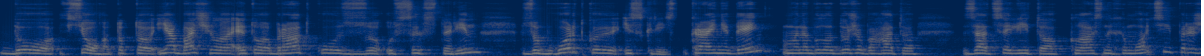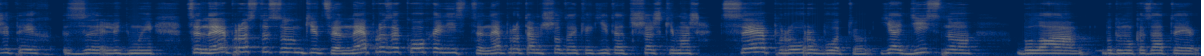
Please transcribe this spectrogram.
до всього. Тобто я бачила цю обратку з усіх сторін з обгорткою і скрізь. Крайній день у мене було дуже багато. За це літо класних емоцій пережитих з людьми. Це не про стосунки, це не про закоханість, це не про там що то якісь шашки маш. Це про роботу. Я дійсно була, будемо казати,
